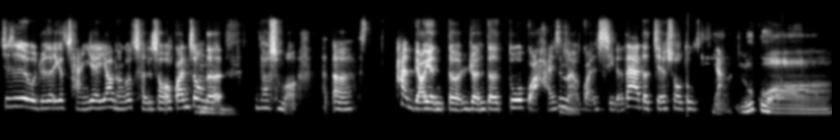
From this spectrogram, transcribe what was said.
其实我觉得一个产业要能够成熟，观众的叫什么？呃，看表演的人的多寡还是蛮有关系的。嗯、大家的接受度怎么样？如果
